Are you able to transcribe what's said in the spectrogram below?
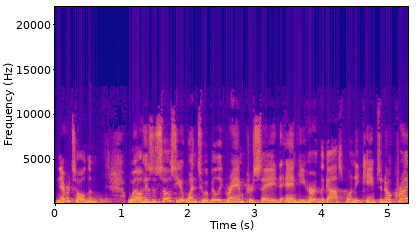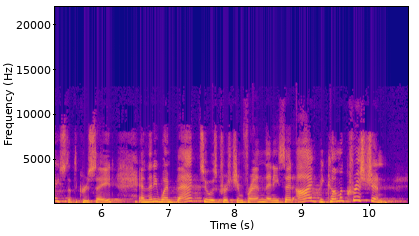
Never told them. Well, his associate went to a Billy Graham crusade and he heard the gospel and he came to know Christ at the crusade. And then he went back to his Christian friend and he said, I've become a Christian.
